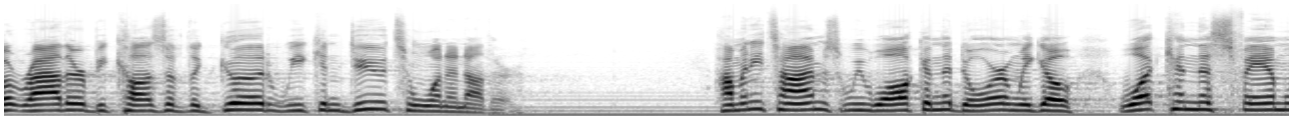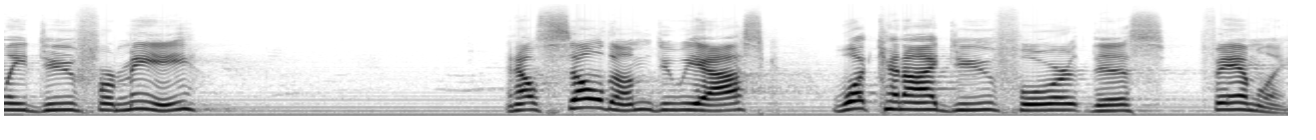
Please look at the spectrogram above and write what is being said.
but rather because of the good we can do to one another. How many times we walk in the door and we go, What can this family do for me? And how seldom do we ask, What can I do for this family?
